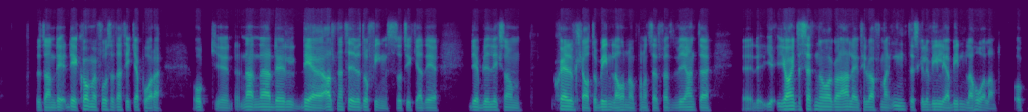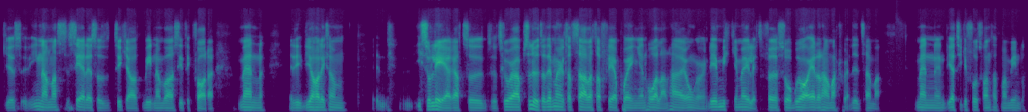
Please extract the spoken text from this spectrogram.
Utan det, det kommer fortsätta ticka på där. Och eh, när, när det, det, alternativet då finns så tycker jag det, det blir liksom självklart att bindla honom på något sätt för att vi har inte eh, jag har inte sett någon anledning till varför man inte skulle vilja bindla Håland och eh, innan man ser det så tycker jag att bilden bara sitter kvar där. Men jag har liksom eh, isolerat så tror jag absolut att det är möjligt att Salah tar fler poäng än Haaland här i omgången. Det är mycket möjligt för så bra är den här matchen Leeds hemma. Men eh, jag tycker fortfarande att man bindlar.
